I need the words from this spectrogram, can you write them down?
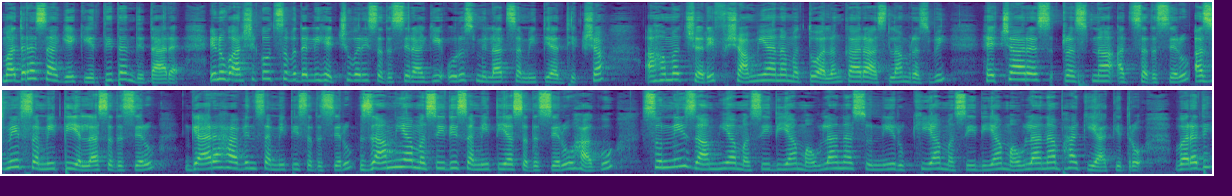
ಮದರಸಾಗೆ ಕೀರ್ತಿ ತಂದಿದ್ದಾರೆ. ಇನ್ನು ವಾರ್ಷಿಕೋತ್ಸವದಲ್ಲಿ ಹೆಚ್ಚುವರಿ ಸದಸ್ಯರಾಗಿ ಉರುಸ್ ಮಿಲಾದ್ ಸಮಿತಿ ಅಧ್ಯಕ್ಷ ಅಹಮದ್ ಶರೀಫ್, ಶಾಮಿಯಾನ ಮತ್ತು ಅಲಂಕಾರ ಅಸ್ಲಾಂ ರಸ್ಬಿ ಎಚ್ಆರ್ಎಸ್ ಟ್ರಸ್ಟ್ನ ಸದಸ್ಯರು, ಅಜ್ಮೀರ್ ಸಮಿತಿ ಎಲ್ಲಾ ಸದಸ್ಯರು ಗ್ಯಾರಹಾವಿನ್ ಸಮಿತಿ ಸದಸ್ಯರು, ಜಾಮಿಯಾ ಮಸೀದಿ ಸಮಿತಿಯ ಸದಸ್ಯರು ಹಾಗೂ ಸುನ್ನಿ ಜಾಮಿಯಾ ಮಸೀದಿಯ ಮೌಲಾನಾ ಸುನ್ನಿ ರುಖಿಯಾ ಮಸೀದಿಯ ಮೌಲಾನಾ ಭಾಗಿಯಾಗಿದ್ರು ವರದಿ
